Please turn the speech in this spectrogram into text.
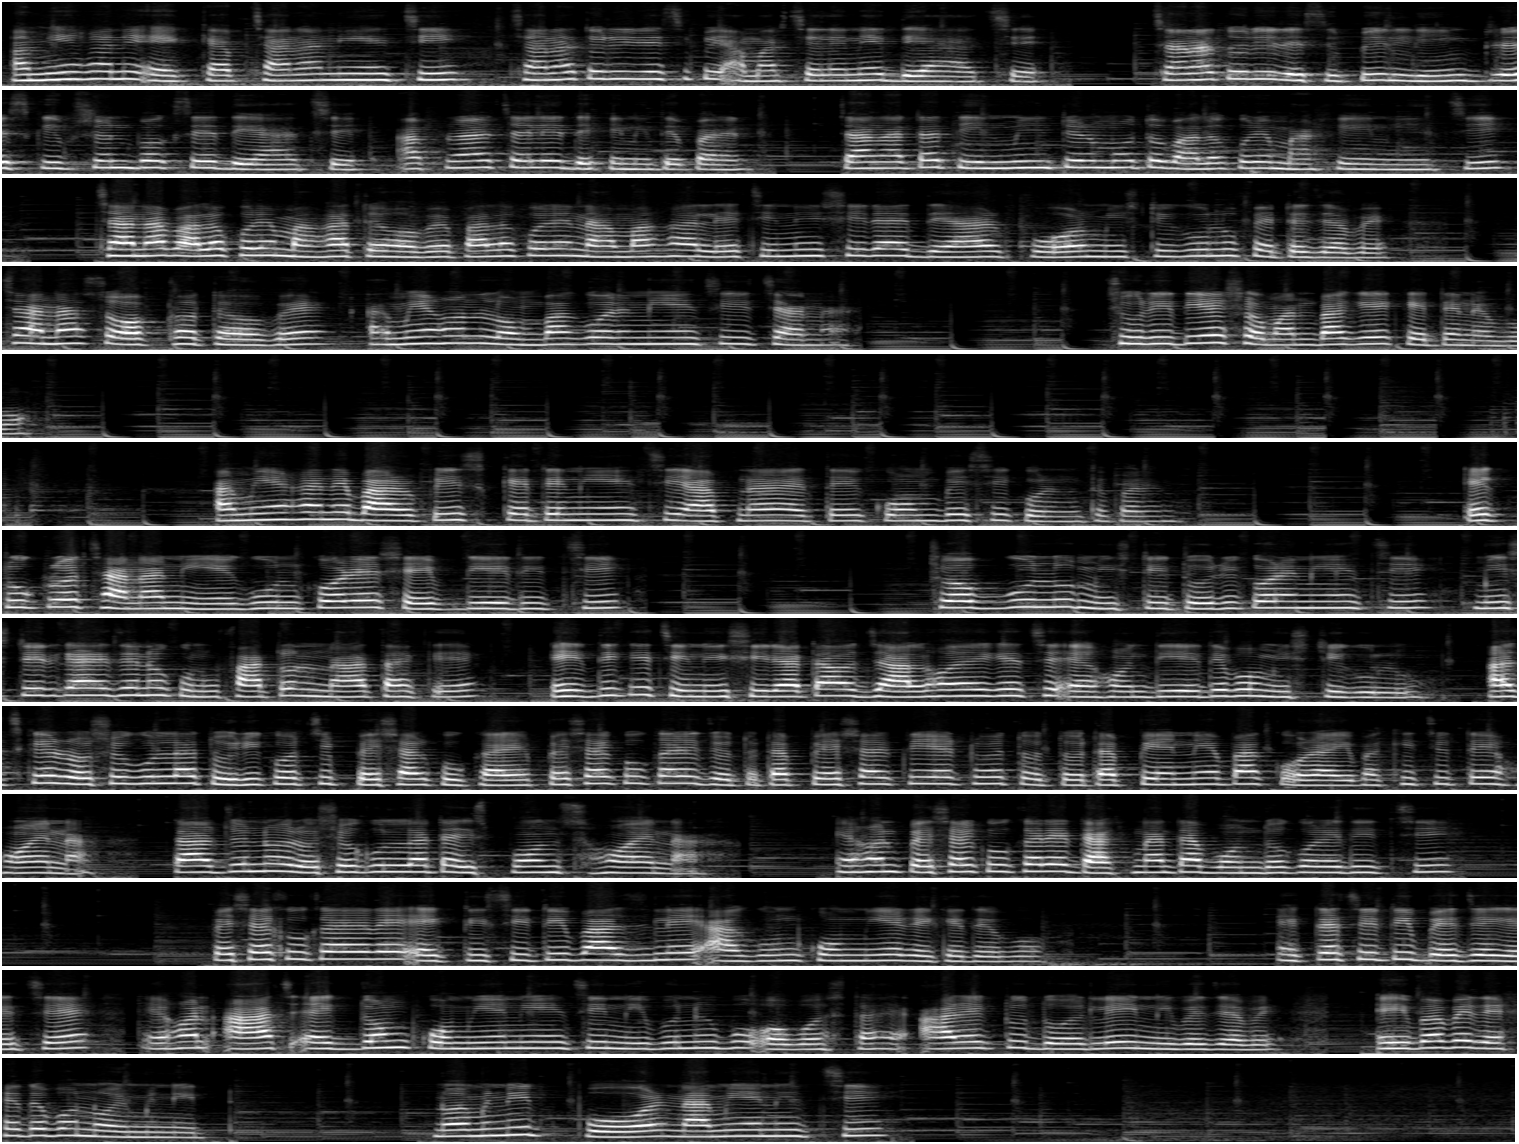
আমি এখানে এক কাপ ছানা নিয়েছি ছানা তৈরি রেসিপি আমার চ্যানেলে দেয়া আছে। ছানা তৈরি রেসিপির লিঙ্ক ডেসক্রিপশন বক্সে দেয়া আছে। আপনারা চাইলে দেখে নিতে পারেন। চানাটা তিন মিনিটের মতো ভালো করে মাখিয়ে নিয়েছি। ছানা ভালো করে মাখাতে হবে। ভালো করে না মাখালে চিনি শিরায় দেওয়ার পর মিষ্টিগুলো ফেটে যাবে। চানা সফট হতে হবে। আমি এখন লম্বা করে নিয়েছি চানা। ছুরি দিয়ে সমান ভাগে কেটে নেব। আমি এখানে বারো পিস কেটে নিয়েছি, আপনারা এতে কম বেশি করে নিতে পারেন। এক টুকরো ছানা নিয়ে গুল করে শেপ দিয়ে দিচ্ছি। সবগুলো মিষ্টি তৈরি করে নিয়েছি। মিষ্টির গায়ে যেন কোনো ফাটল না থাকে। এইদিকে চিনি শিরাটাও জাল হয়ে গেছে, এখন দিয়ে দেব মিষ্টিগুলো। আজকে রসগোল্লা তৈরি করছি প্রেশার কুকারে। প্রেশার কুকারে যতটা প্রেশার ক্রিয়েট হয়, ততটা পেনে বা কড়াই বা কিছুতে হয় না। তার জন্য রসগোল্লাটা স্পঞ্জ হয় না। এখন প্রেশার কুকারে ঢাকনাটা বন্ধ করে দিচ্ছি। প্রেশার কুকারে একটি সিটি বাজলে আগুন কমিয়ে রেখে দেব। একটা সিটি বেজে গেছে। এখন আঁচ একদম কমিয়ে নিয়েছি নিবু নিবু অবস্থায়। আর একটু দৌড়লেই নিবে যাবে। এইভাবে রেখে দেব নয় মিনিট। নয় মিনিট পর নামিয়ে নিচ্ছি।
